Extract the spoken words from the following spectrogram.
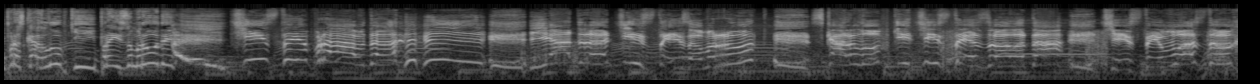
И про скорлупки, и про изумруды? Чистая правда! Ядра чистый изумруд, скорлупки чистое золото, чистый воздух,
